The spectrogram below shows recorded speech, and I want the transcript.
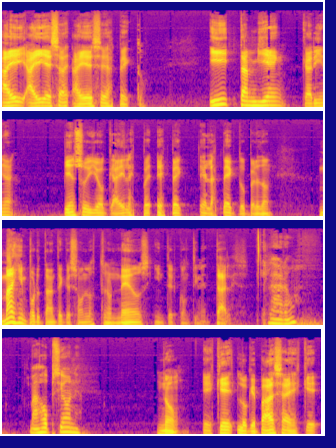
hay, hay, esa- hay ese aspecto. Y también, Karina, pienso yo que hay el, espe- el aspecto perdón, más importante que son los torneos intercontinentales. Claro. Más opciones. No, es que lo que pasa es que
